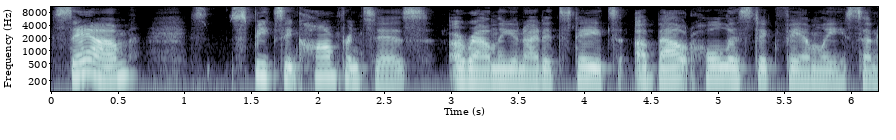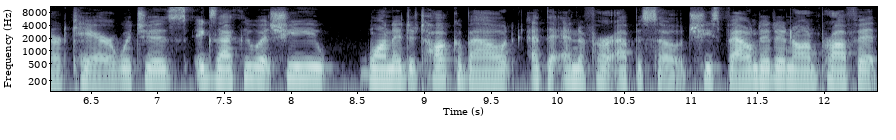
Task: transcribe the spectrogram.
Sam speaks in conferences around the United States about holistic family centered care, which is exactly what she wanted to talk about at the end of her episode. She's founded a nonprofit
